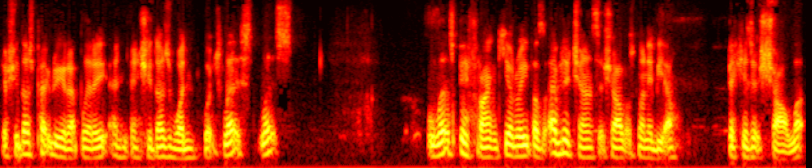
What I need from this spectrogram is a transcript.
if she does pick Rhea Ripley right, and, and she does win, which let's let's let's be frank here, right? There's every chance that Charlotte's going to beat her because it's Charlotte.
